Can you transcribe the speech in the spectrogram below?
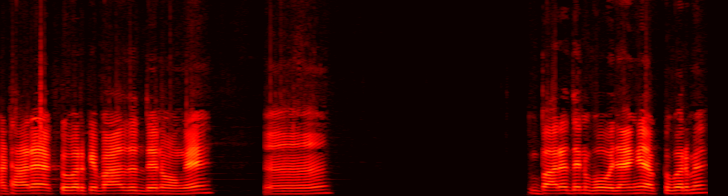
अठारह अक्टूबर के बाद दिन होंगे बारह दिन वो हो जाएँगे अक्टूबर में।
